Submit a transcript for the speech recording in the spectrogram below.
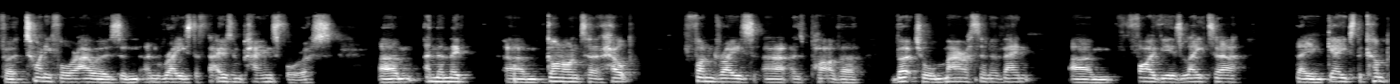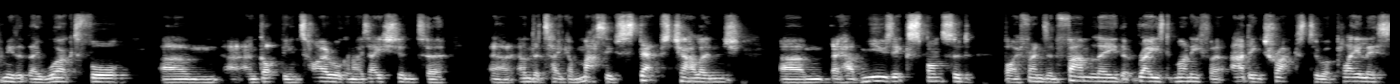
for 24 hours and, and raised a thousand pounds for us. Um, and then they've um, gone on to help fundraise uh, as part of a virtual marathon event. Um, five years later, they engaged the company that they worked for um, and got the entire organization to uh, undertake a massive steps challenge. Um, they had music sponsored by friends and family that raised money for adding tracks to a playlist.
